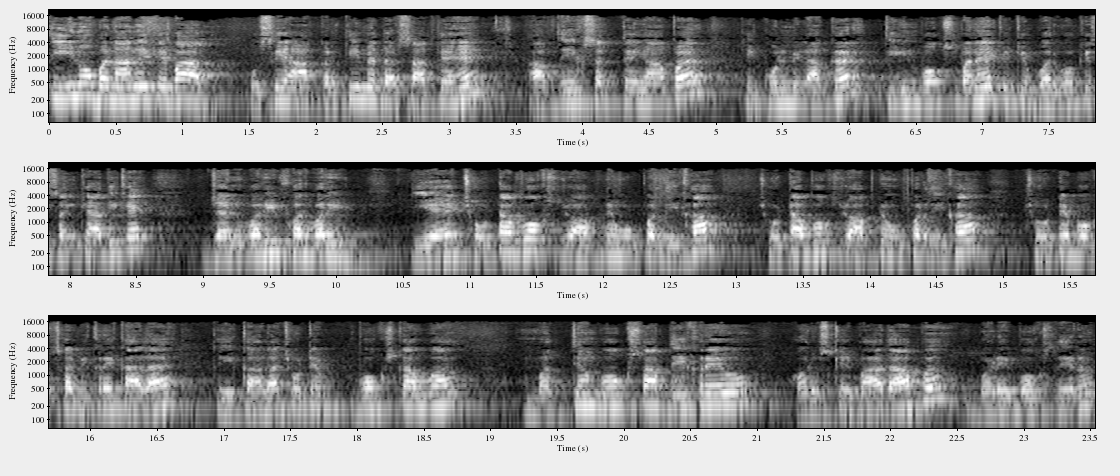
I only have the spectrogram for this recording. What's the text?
तीनों बनाने के बाद उसे आकृति में दर्शाते हैं। आप देख सकते हैं यहाँ पर कि कुल मिलाकर तीन बॉक्स बने हैं, क्योंकि वर्गों की संख्या अधिक है। जनवरी, फरवरी, ये है छोटा बॉक्स जो आपने ऊपर देखा। छोटा बॉक्स जो आपने ऊपर देखा, छोटे बॉक्स का विक्रय काला है तो ये काला छोटे बॉक्स का हुआ। मध्यम बॉक्स आप देख रहे हो और उसके बाद आप बड़े बॉक्स दे रहे हो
